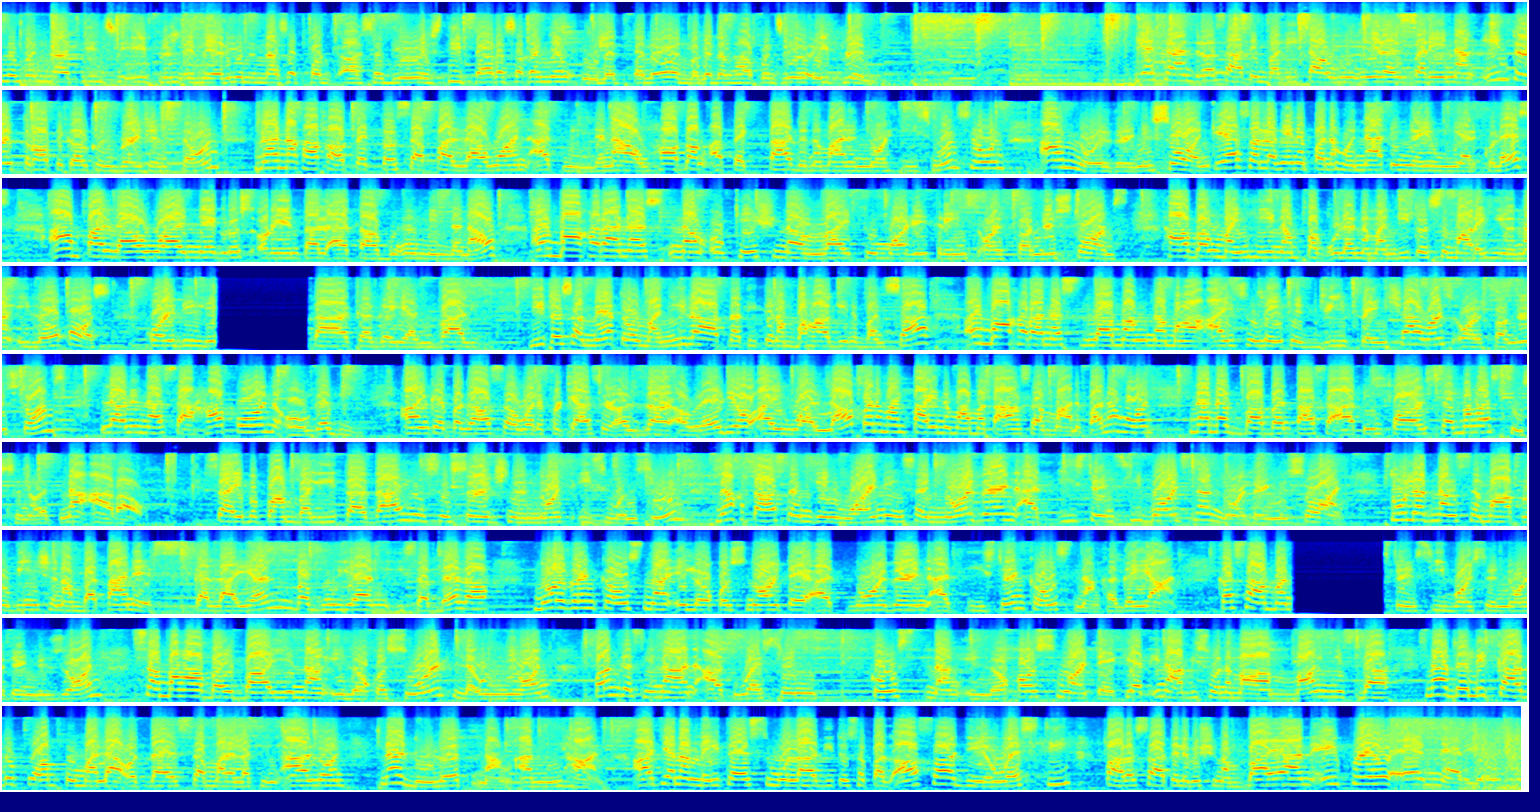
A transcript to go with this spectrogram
Naman natin si April Emerio na nasa pag-asa DOST para sa kanyang ulat pa noon. Magandang hapon sa iyo, April. Yes, Sandro, sa ating balita, umiiral pa rin ang Intertropical Convergence Zone na nakakaapekto sa Palawan at Mindanao, habang apektado naman ng Northeast Monsoon ang Northern Luzon. Kaya sa lagay ng panahon natin ngayong Miyerkules, ang Palawan, Negros Oriental at uh, buong Mindanao ay makakaranas ng occasional light to moderate rains or thunderstorms, habang may hinang pag-ulan naman dito sa mga rehiyon ng Ilocos, Cordillera, at Cagayan Valley. Dito sa Metro Manila at natitirang bahagi ng bansa ay makakaranas lamang ng mga isolated brief rain showers or thunderstorms lalo na sa hapon o gabi. Ayon kay Pag-asa Weather Forecaster Alzar Aurelio ay wala pa naman tayo namamataan sa mga panahon na nagbabanta sa ating par sa mga susunod na araw. Sa iba pang balita, dahil sa surge ng northeast monsoon, nakataas ang gale warning sa northern at eastern seaboards ng northern Luzon. Tulad ng sa mga probinsya ng Batanes, Calayan, Babuyan, Isabela, northern coast ng Ilocos Norte at northern at eastern coast ng Cagayan. Kasama Western Seaboards ng Northern Luzon sa mga baybayin ng Ilocos Sur, La Union, Pangasinan at Western Coast ng Ilocos Norte. Kaya't inaabiso ng mga mangingisda na delikado po ang pumalaot dahil sa malalaking alon na dulot ng amihan. At yan ang latest mula dito sa Pag-asa, DOST, para sa Telebisyon ng Bayan, April and Nerio.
